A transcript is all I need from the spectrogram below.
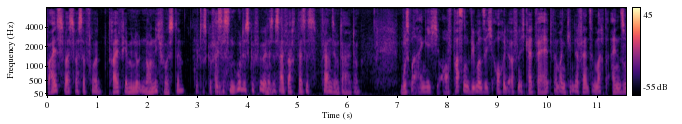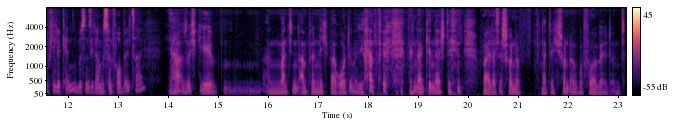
weiß was, was er vor drei, vier Minuten noch nicht wusste, gutes Gefühl. das ist ein gutes Gefühl. Das ist einfach, das ist Fernsehunterhaltung. Muss man eigentlich aufpassen, wie man sich auch in der Öffentlichkeit verhält, wenn man Kinderfernsehen macht? Einen so viele kennen, müssen Sie da ein bisschen Vorbild sein? Ja, also ich gehe mm, an manchen Ampeln nicht bei Rot über die Ampel, wenn dann Kinder stehen, weil das ist schon natürlich schon irgendwo Vorbild und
